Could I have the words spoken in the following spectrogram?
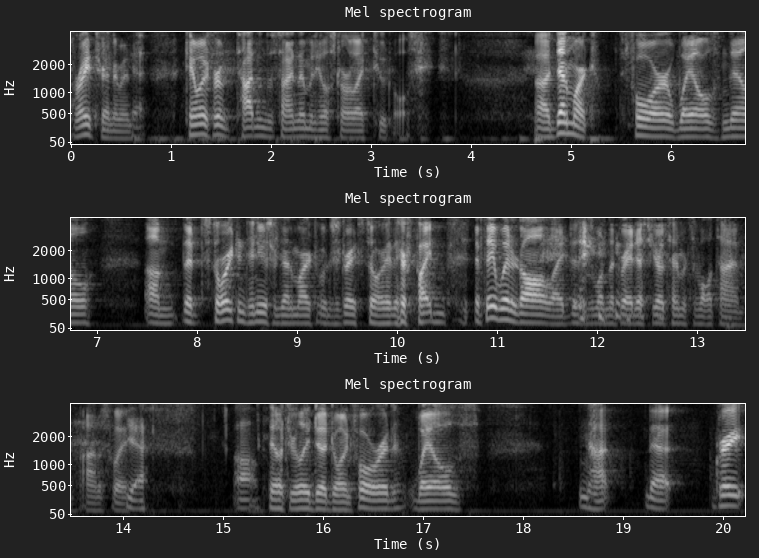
Great tournament. Can't wait for Tottenham to sign him, and he'll score like two goals. Uh, Denmark four, Wales nil. Um, the story continues for Denmark, which is a great story. They're fighting. If they win it all, like this is one of the greatest Euro tournaments of all time. Honestly, Yeah, they looked really good going forward. Wales, not that great.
